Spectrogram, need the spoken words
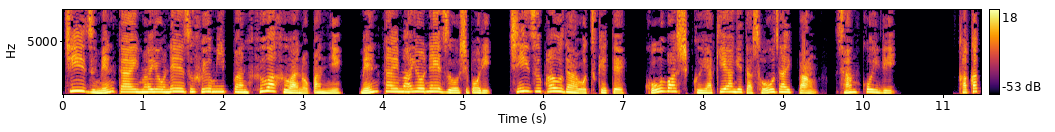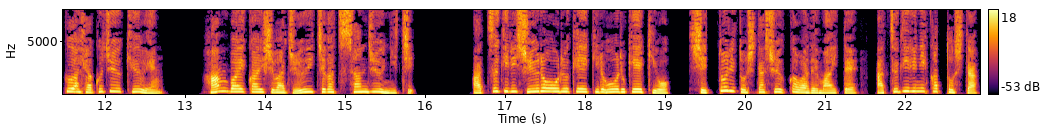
チーズ明太マヨネーズ風味パンふわふわのパンに明太マヨネーズを絞り、チーズパウダーをつけて香ばしく焼き上げた惣菜パン3個入り。価格は119円。販売開始は11月30日。厚切りシューロールケーキロールケーキをしっとりとしたシュー皮で巻いて厚切りにカットした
